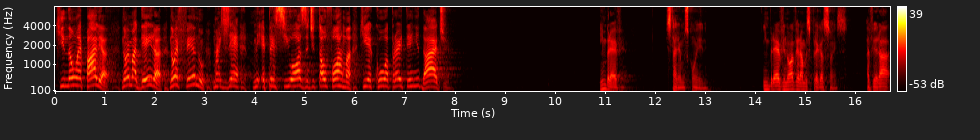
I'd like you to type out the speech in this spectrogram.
que não é palha, não é madeira, não é feno, mas é, é preciosa de tal forma que ecoa para a eternidade? Em breve estaremos com Ele. Em breve não haverá mais pregações, haverá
